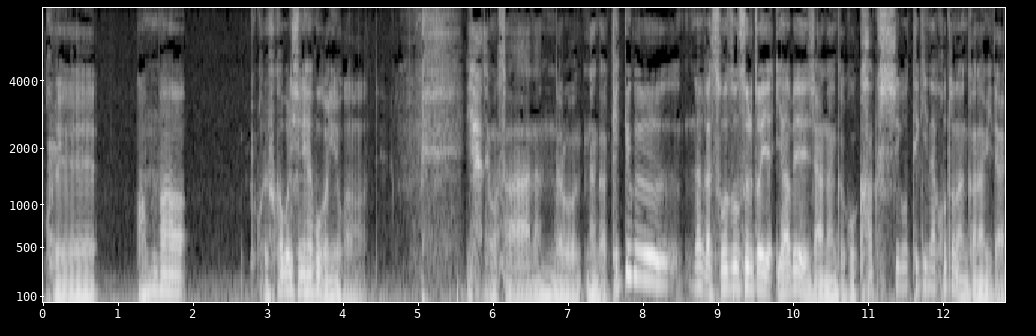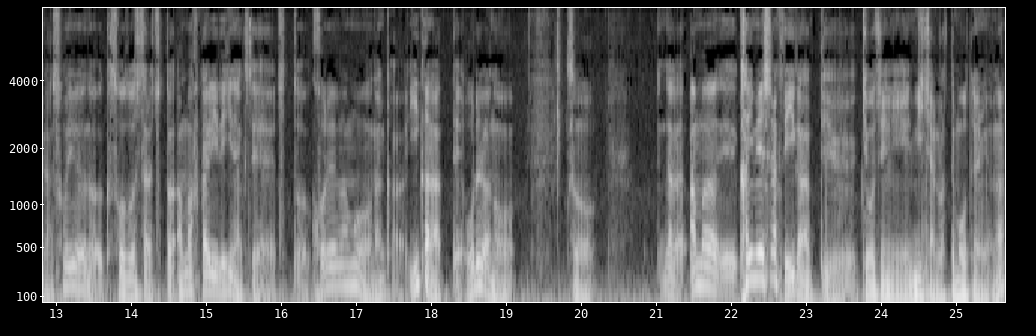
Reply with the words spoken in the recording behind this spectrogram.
これ、あんま、これ深掘りしねえ方がいいのかな。いや、でもさ、なんだろう、なんか結局、なんか想像するとややべえじゃん。なんかこう、隠し子的なことなんかなみたいな。そういうのを想像したらちょっとあんま深入りできなくて、ちょっとこれはもうなんかいいかなって、俺らの、その、なんかあんまえー解明しなくていいかなっていう気持ちに兄ちゃんになってもうてるよな。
